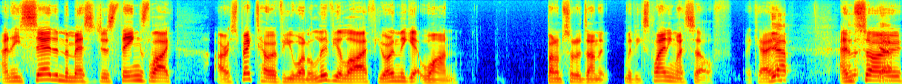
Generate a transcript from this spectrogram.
And he said in the messages things like, I respect however you want to live your life. You only get one. But I'm sort of done with explaining myself. Okay. Yep. And so yeah.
